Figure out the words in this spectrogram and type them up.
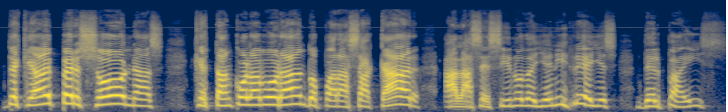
de que hay personas que están colaborando para sacar al asesino de Jenny Reyes del país.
